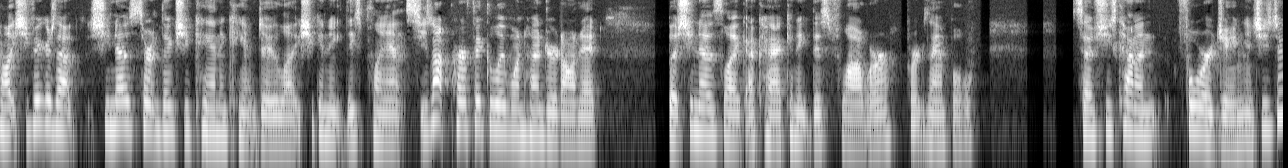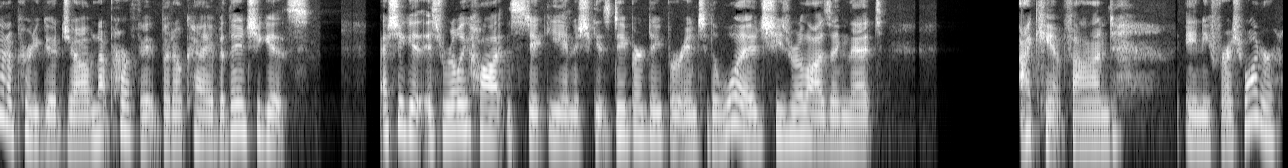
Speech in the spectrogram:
like she figures out she knows certain things she can and can't do. Like she can eat these plants. She's not perfectly 100 on it, but she knows like okay, I can eat this flower, for example. So she's kind of foraging and she's doing a pretty good job. Not perfect, but okay. But then she gets as she gets it's really hot and sticky and as she gets deeper and deeper into the woods, she's realizing that I can't find any fresh water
